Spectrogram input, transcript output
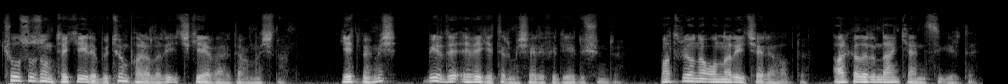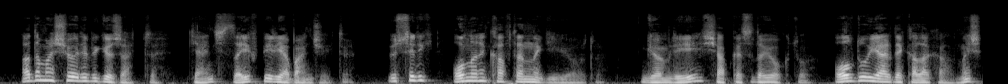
Çulsuzun tekiyle bütün paraları içkiye verdi anlaşılan. Yetmemiş, bir de eve getirmiş herifi diye düşündü. Matryona onları içeri aldı. Arkalarından kendisi girdi. Adama şöyle bir göz attı. Genç, zayıf bir yabancıydı. Üstelik onların kaftanını giyiyordu. Gömleği, şapkası da yoktu. Olduğu yerde kala kalmış,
